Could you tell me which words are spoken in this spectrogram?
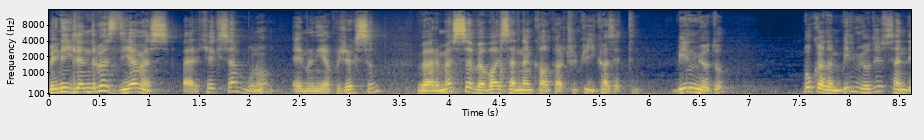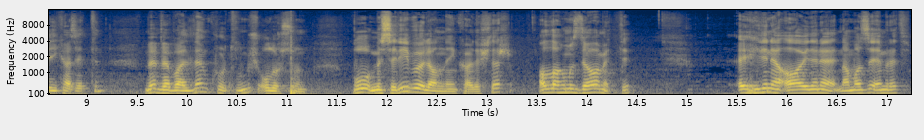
Beni ilgilendirmez diyemez. Erkek sen bunu emrini yapacaksın. Vermezse vebal senden kalkar. Çünkü ikaz ettin. Bilmiyordu. Bu kadın bilmiyordu. Sen de ikaz ettin. Ve vebalden kurtulmuş olursun. Bu meseleyi böyle anlayın kardeşler. Allah'ımız devam etti. Ehline, ailene namazı emret.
